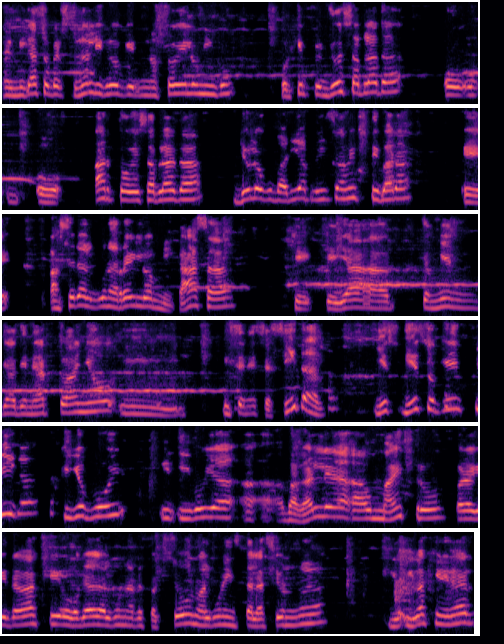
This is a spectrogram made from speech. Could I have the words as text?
en mi caso personal, y creo que no soy el único, por ejemplo, yo esa plata, o, o- o harto de esa plata, yo lo ocuparía precisamente para eh, hacer algún arreglo en mi casa, que, que ya también ya tiene harto años y, y se necesita. ¿Y, es, ¿Y eso qué implica? Que yo voy y, y voy a, a- a pagarle a, a un maestro para que trabaje o que haga alguna refacción o alguna instalación nueva y, y va a generar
